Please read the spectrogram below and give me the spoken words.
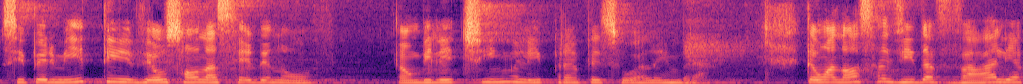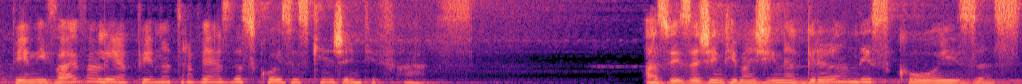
Se permite ver o sol nascer de novo. É um bilhetinho ali para a pessoa lembrar. Então a nossa vida vale a pena e vai valer a pena através das coisas que a gente faz. Às vezes a gente imagina grandes coisas,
